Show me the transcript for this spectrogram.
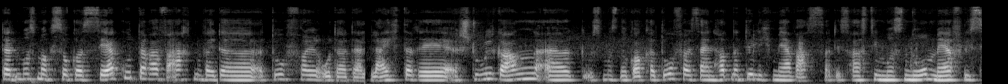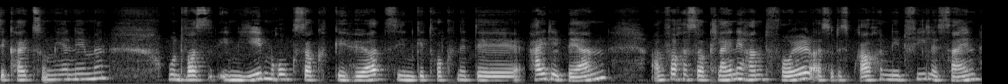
Da muss man sogar sehr gut darauf achten, weil der Durchfall oder der leichtere Stuhlgang, äh, es muss noch gar kein Durchfall sein, hat natürlich mehr Wasser. Das heißt, ich muss noch mehr Flüssigkeit zu mir nehmen. Und was in jedem Rucksack gehört, sind getrocknete Heidelbeeren. Einfach so eine kleine Handvoll, also das brauchen nicht viele sein.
